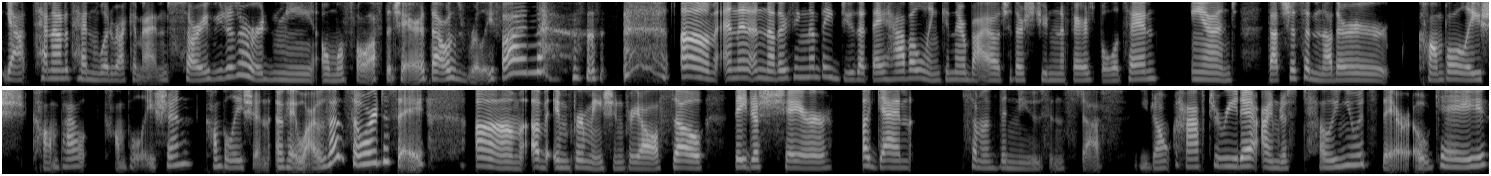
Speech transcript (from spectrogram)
yeah, 10 out of 10 would recommend. Sorry if you just heard me almost fall off the chair. That was really fun. um, and then another thing that they do that they have a link in their bio to their student affairs bulletin. And that's just another compilation compile compilation? Compilation. Okay why was that so hard to say? Um of information for y'all. So they just share again some of the news and stuff. You don't have to read it. I'm just telling you it's there okay?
